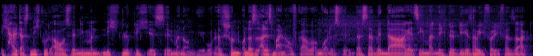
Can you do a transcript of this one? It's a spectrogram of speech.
ich halte das nicht gut aus, wenn jemand nicht glücklich ist in meiner Umgebung. Das ist schon und das ist alles meine Aufgabe, um Gottes willen. Dass da, wenn da jetzt jemand nicht glücklich ist, habe ich völlig versagt.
